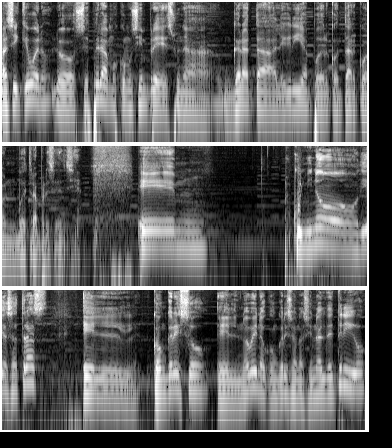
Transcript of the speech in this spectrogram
Así que bueno, los esperamos, como siempre es una grata alegría poder contar con vuestra presencia. Em, culminó días atrás el Congreso, el noveno Congreso Nacional de Trigo,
